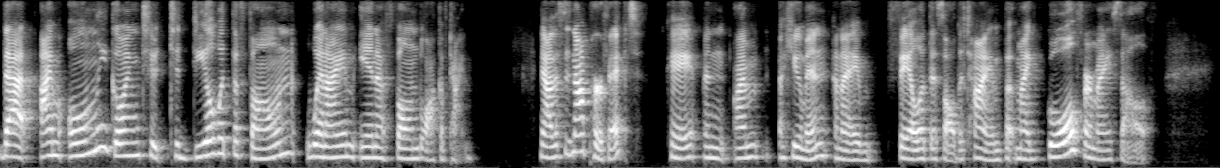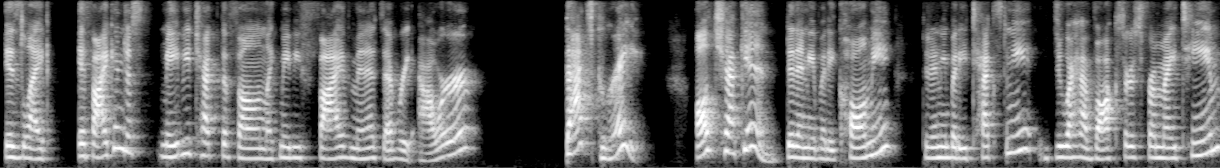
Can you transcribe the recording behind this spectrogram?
that I'm only going to, to deal with the phone when I am in a phone block of time. Now, this is not perfect. Okay. And I'm a human and I fail at this all the time. But my goal for myself is like, if I can just maybe check the phone like maybe five minutes every hour, that's great. I'll check in. Did anybody call me? Did anybody text me? Do I have Voxers from my team?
